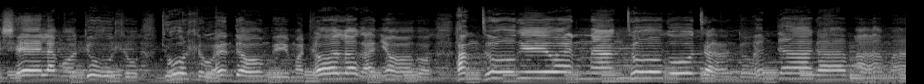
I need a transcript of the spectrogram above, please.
insizwa ishela ngoduhlu duhlu wentombi madolo kanyoko. Angithuki wena ngithuka uthando. Emntaka mama.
